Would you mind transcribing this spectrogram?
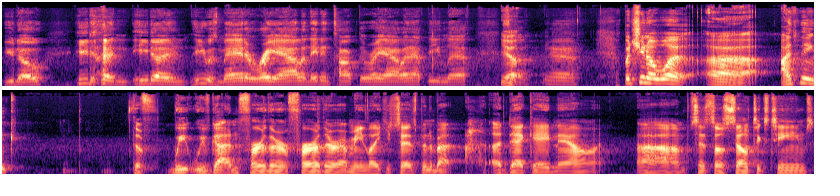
You know, he doesn't. He doesn't. He was mad at Ray Allen. They didn't talk to Ray Allen after he left. Yep. So, yeah. But you know what? Uh, I think the we we've gotten further and further. I mean, like you said, it's been about a decade now um, since those Celtics teams,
